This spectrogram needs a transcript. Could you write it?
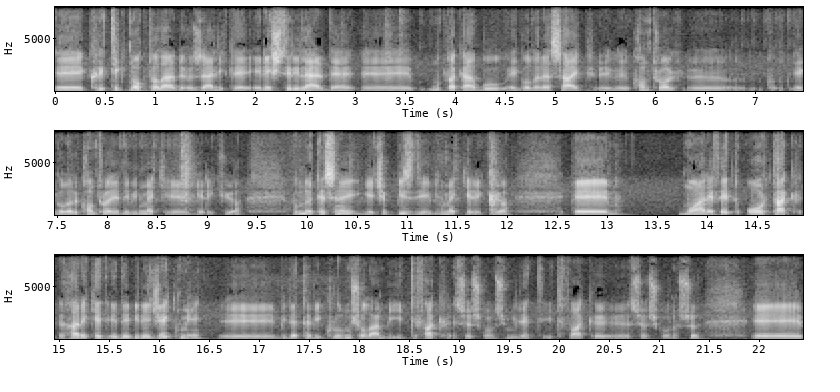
e, kritik noktalarda özellikle eleştirilerde e, mutlaka bu egolara sahip e, kontrol e, egoları kontrol edebilmek e, gerekiyor. Bunun ötesine geçip biz diyebilmek gerekiyor. E, muhalefet ortak hareket edebilecek mi? Ee, bir de tabii kurulmuş olan bir ittifak söz konusu, Millet İttifakı e, söz konusu. Ee,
